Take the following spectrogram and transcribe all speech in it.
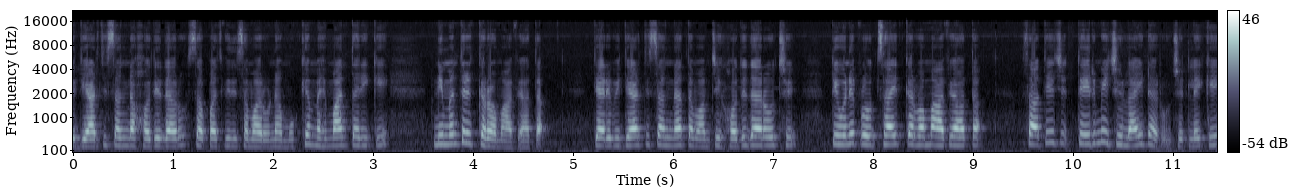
વિદ્યાર્થી સંઘના હોદ્દેદારો શપથવિધિ સમારોહના મુખ્ય મહેમાન તરીકે નિમંત્રિત કરવામાં આવ્યા હતા. ત્યારે વિદ્યાર્થી સંઘના તમામ જે હોદ્દેદારો છે, તેઓને પ્રોત્સાહિત કરવામાં આવ્યા હતા. સાથે જ તેરમી જુલાઈના રોજ એટલે કે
